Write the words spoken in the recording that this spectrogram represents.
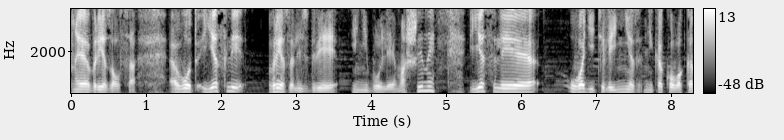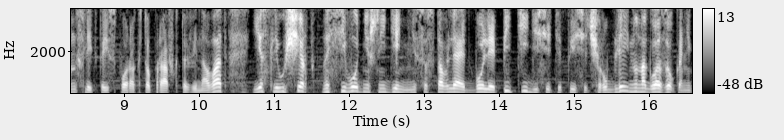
врезался. Вот, если врезались две и не более машины, если у водителей нет никакого конфликта и спора, кто прав, кто виноват. Если ущерб на сегодняшний день не составляет более 50 тысяч рублей, ну, на глазок они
